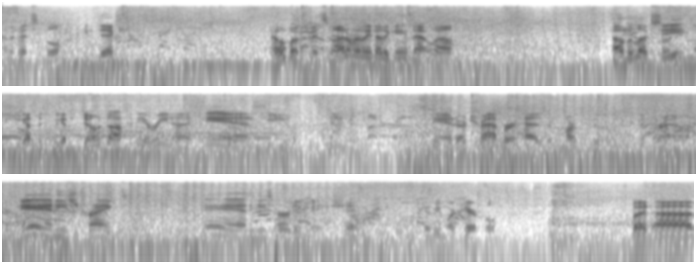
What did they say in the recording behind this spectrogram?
I'm invincible. You dick. I hope I'm invincible. I don't really know the game that well. Oh, but look, see? We got the we got domed off in the arena, and and our trapper has a harpoon to the ground, and he's tranked, and he's hurting me. Shit, gotta be more careful. But uh,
